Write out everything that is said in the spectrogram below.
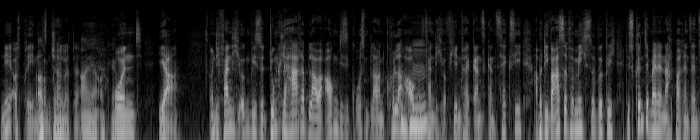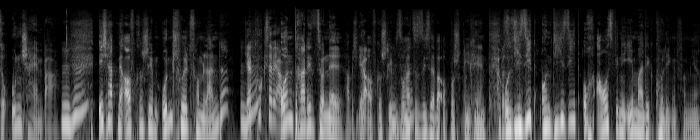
Nee, aus Bremen Aus kommt Bremen. Charlotte. Ah ja, okay. Und ja. Und die fand ich irgendwie so dunkle Haare, blaue Augen, diese großen blauen Mhm. Kulleraugen fand ich auf jeden Fall ganz, ganz sexy. Aber die war so für mich so wirklich, das könnte meine Nachbarin sein, so unscheinbar. Mhm. Ich habe mir aufgeschrieben, Unschuld vom Lande. Ja, guck's aber auch. Und traditionell habe ich mir Ja. aufgeschrieben. So hat sie sich selber auch beschrieben. Okay. Und so- die sieht und die sieht auch aus wie eine ehemalige Kollegin von mir.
